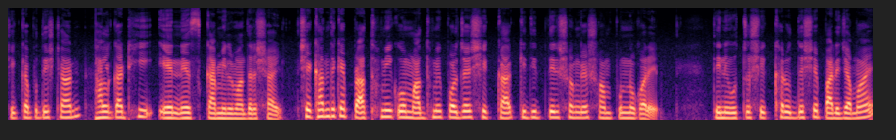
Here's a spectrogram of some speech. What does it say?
শিক্ষা প্রতিষ্ঠান ঝালকাঠি এন এস কামিল মাদ্রাসায়। সেখান থেকে প্রাথমিক ও মাধ্যমিক পর্যায়ের শিক্ষা কৃতিত্বের সঙ্গে সম্পূর্ণ করে। তিনি উচ্চশিক্ষার উদ্দেশ্যে পাড়ি জমায়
